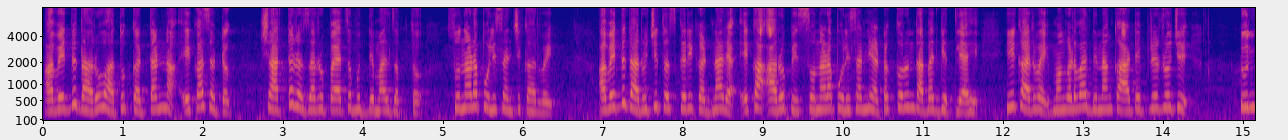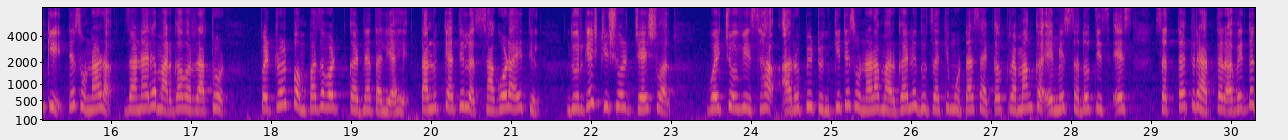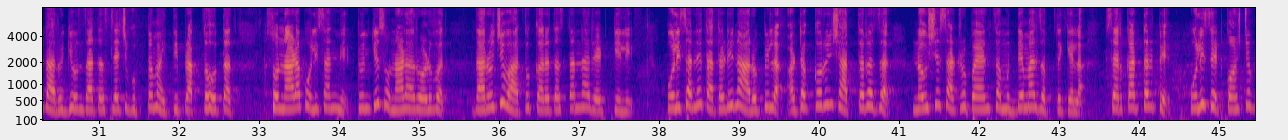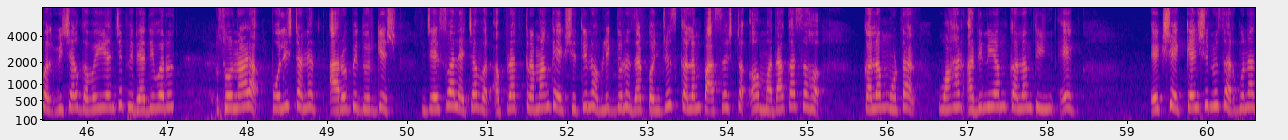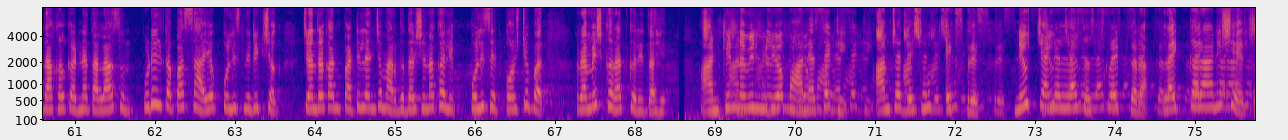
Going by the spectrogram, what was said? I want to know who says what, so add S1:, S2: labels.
S1: अवैध दारू वाहतूक करताना एकाच अटक शहात्तर हजार रुपयाचा मुद्देमाल जप्त सोनाडा पोलिसांची कारवाई. अवैध दारूची तस्करी करणाऱ्या एका आरोपीस सोनाडा पोलिसांनी अटक करून ताब्यात घेतली आहे. ही कारवाई मंगळवार दिनांक आठ एप्रिल रोजी टुनकी ते सोनाडा जाणाऱ्या मार्गावर राठोड पेट्रोल पंपाजवळ करण्यात आली आहे. तालुक्यातीलच सागोडा येथील दुर्गेश किशोर जयस्वाल वय चोवीस हा आरोपी टुनकी ते सोनाळा मार्गाने दुचाकी मोटारसायकल क्रमांक एम एस सदोतीस एस सत्तर त्र्याहत्तर अवैध दारू घेऊन जात असल्याची गुप्त माहिती प्राप्त होताच सोनाळा पोलिसांनी टुनकी सोनाळा रोडवर दारूची वाहतूक करत असताना रेड केली. पोलिसांनी तातडीनं आरोपीला अटक करून शहात्तर हजार नऊशे साठ रुपयांचा मुद्देमाल जप्त केला. सरकारतर्फे police head constable Vishal Gawai यांच्या फिर्यादीवरून सोनाळा पोलीस ठाण्यात आरोपी दुर्गेश जयस्वाल याच्यावर. अपराध क्रमांक एकशे तीन ऑब्लिक दोन हजार पंचवीस कलम पासष्ट अ मदाकासह कलम मोटार वाहन अधिनियम कलम तीन एक एकशे एक्क्याऐंशीनुसार गुन्हा दाखल करण्यात आला असून पुढील तपास सहाय्यक पोलीस निरीक्षक चंद्रकांत पाटील यांच्या मार्गदर्शनाखाली police head constable Ramesh Kharat करीत आहे. आणखी नवीन व्हिडिओ पाहण्यासाठी आमच्या देशमुख एक्सप्रेस. न्यूज चॅनलला सबस्क्राईब करा लाईक करा आणि शेअर करा.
